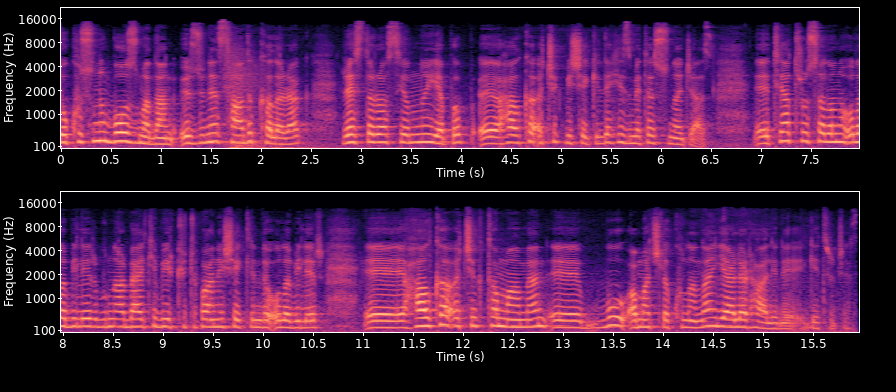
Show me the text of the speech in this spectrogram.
dokusunu bozmadan, özüne sadık kalarak restorasyonunu yapıp e, halka açık bir şekilde hizmete sunacağız. E, tiyatro salonu olabilir, bunlar belki bir kütüphane şeklinde olabilir. E, halka açık tamamen bu amaçla kullanılan yerler haline getireceğiz.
